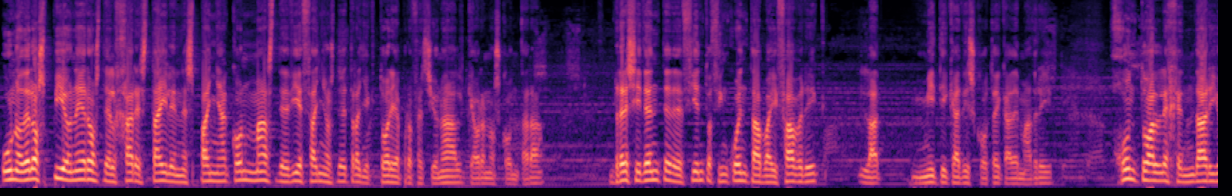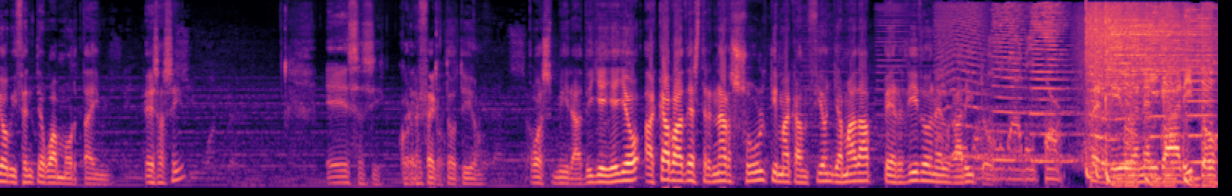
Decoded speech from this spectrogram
Uno de los pioneros del hardstyle en España con más de 10 años de trayectoria profesional, que ahora nos contará. Residente de 150 by Fabric, la mítica discoteca de Madrid, junto al legendario Vicente One More Time. ¿Es así? Es así, correcto. Perfecto, tío. Pues mira, DJ Yello acaba de estrenar su última canción llamada Perdido en el Garito. Perdido en el garito,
